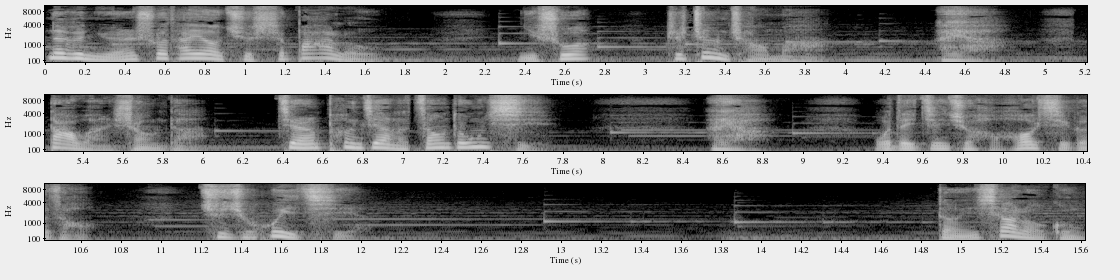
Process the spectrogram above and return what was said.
那个女人说她要去十八楼，你说这正常吗？哎呀，大晚上的竟然碰见了脏东西，哎呀，我得进去好好洗个澡，去去晦气。等一下，老公。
